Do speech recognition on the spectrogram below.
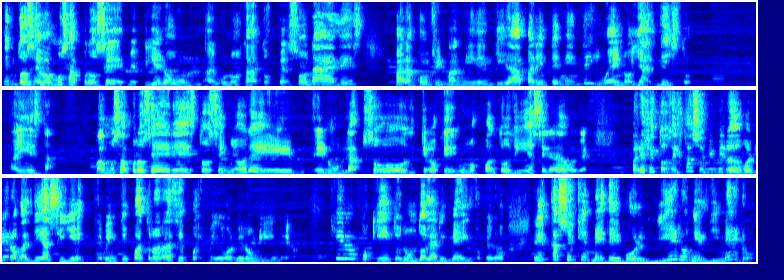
Entonces vamos a proceder. Me pidieron algunos datos personales para confirmar mi identidad aparentemente y bueno, ya listo. Ahí está. Vamos a proceder esto, señor, eh, en un lapso, creo que unos cuantos días se le va a devolver. Para efectos del caso, a mí me lo devolvieron al día siguiente, 24 horas después, me devolvieron mi dinero. Era un poquito, era un dólar y medio, pero el caso es que me devolvieron el dinero.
